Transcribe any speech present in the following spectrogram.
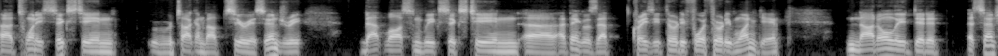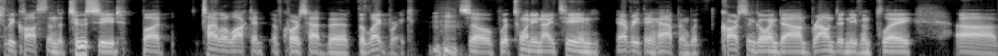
uh, 2016, we were talking about serious injury. That loss in week 16, uh, I think it was that crazy 34 31 game. Not only did it essentially cost them the two seed, but Tyler Lockett, of course, had the the leg break. Mm-hmm. So with 2019, everything happened with Carson going down. Brown didn't even play. Uh,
